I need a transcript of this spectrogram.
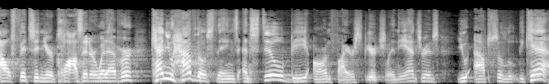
outfits in your closet or whatever? Can you have those things and still be on fire spiritually? And the answer is you absolutely can.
